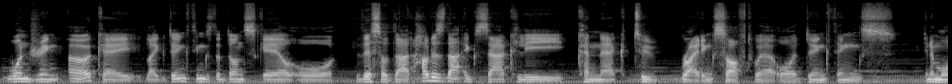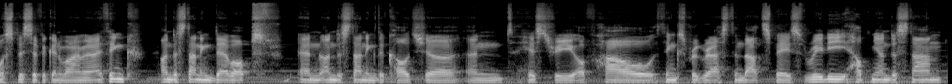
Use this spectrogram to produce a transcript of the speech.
wondering, oh, okay, like doing things that don't scale or this or that, how does that exactly connect to writing software or doing things in a more specific environment. I think understanding DevOps and understanding the culture and history of how things progressed in that space really helped me understand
